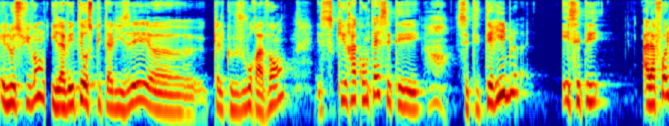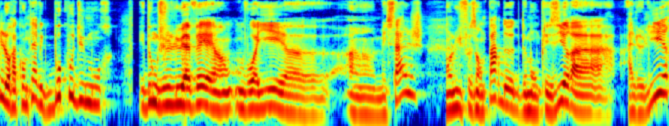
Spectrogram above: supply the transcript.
Et le suivant, il avait été hospitalisé quelques jours avant. Ce qu'il racontait, c'était, oh, c'était terrible et c'était à la fois, il le racontait avec beaucoup d'humour. Et donc, je lui avais envoyé euh, un message en lui faisant part de, mon plaisir à, le lire,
